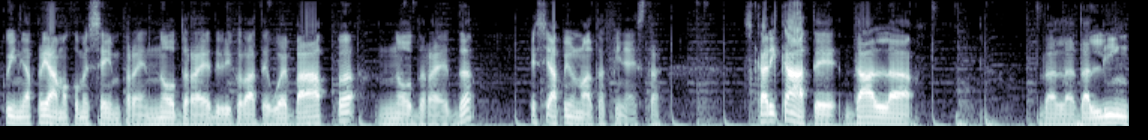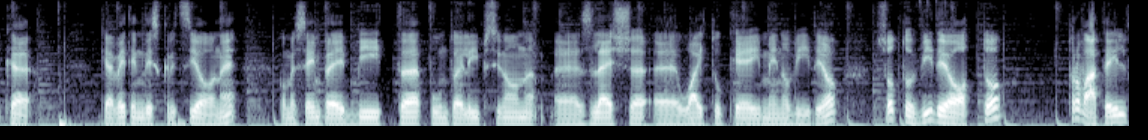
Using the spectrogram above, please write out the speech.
Quindi apriamo come sempre Node-RED, vi ricordate web app Node-RED e si apre in un'altra finestra. Scaricate dal, dal, dal link che avete in descrizione, come sempre bit.ly eh, slash eh, y2k-video, sotto video 8 trovate il,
